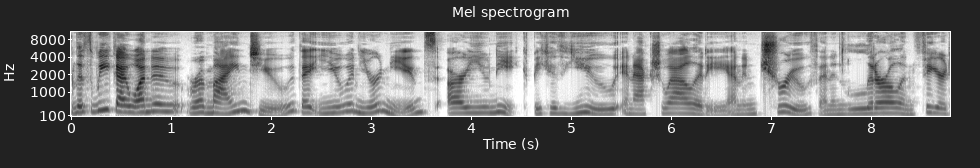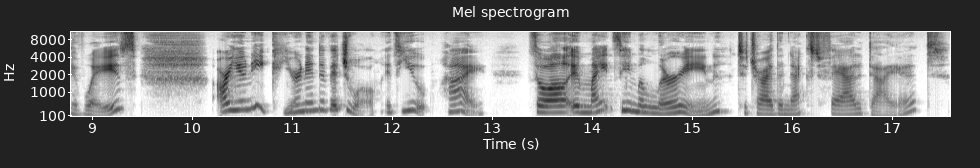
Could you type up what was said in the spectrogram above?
this week I want to remind you that you and your needs are unique because you, in actuality and in truth and in literal and figurative ways, are unique. You're an individual. It's you. Hi. So while it might seem alluring to try the next fad diet,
